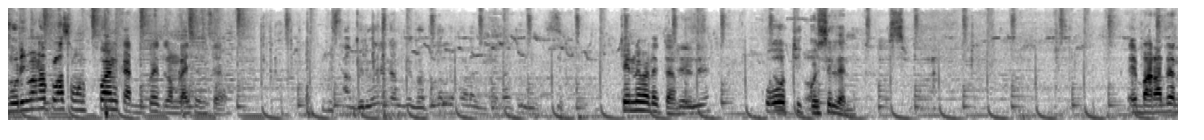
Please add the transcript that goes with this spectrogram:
জরিমানা প্লাস আমার পয়েন্ট কার্ড ঢুকাই দিলাম লাইসেন্সে কেনে বেড়াইতাম? ও ঠিক কইছিলেন। এই বাড়া দেন।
